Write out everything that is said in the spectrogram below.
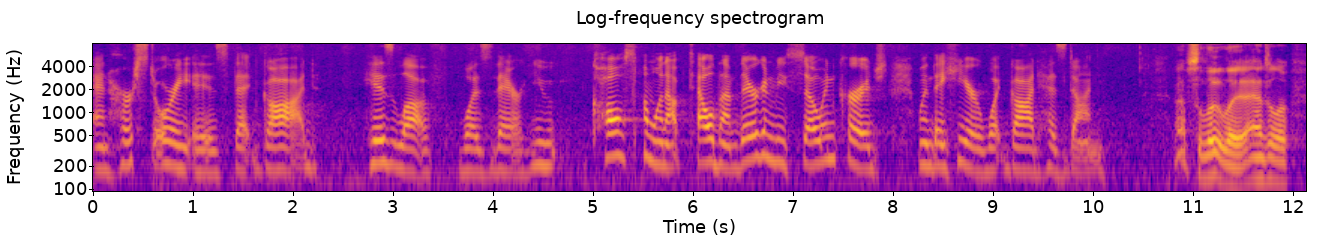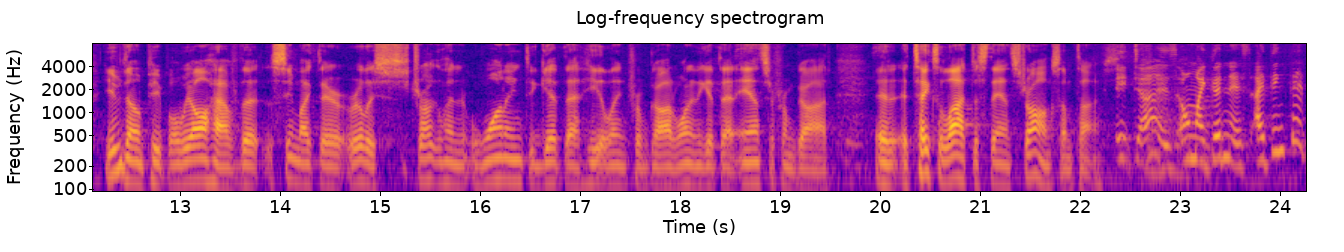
And her story is that God, His love was there. You call someone up, tell them. They're going to be so encouraged when they hear what God has done. Absolutely. Angela, you've known people, we all have, that seem like they're really struggling, wanting to get that healing from God, wanting to get that answer from God. It, it, takes a lot to stand strong sometimes. It does. Oh my goodness. I think that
